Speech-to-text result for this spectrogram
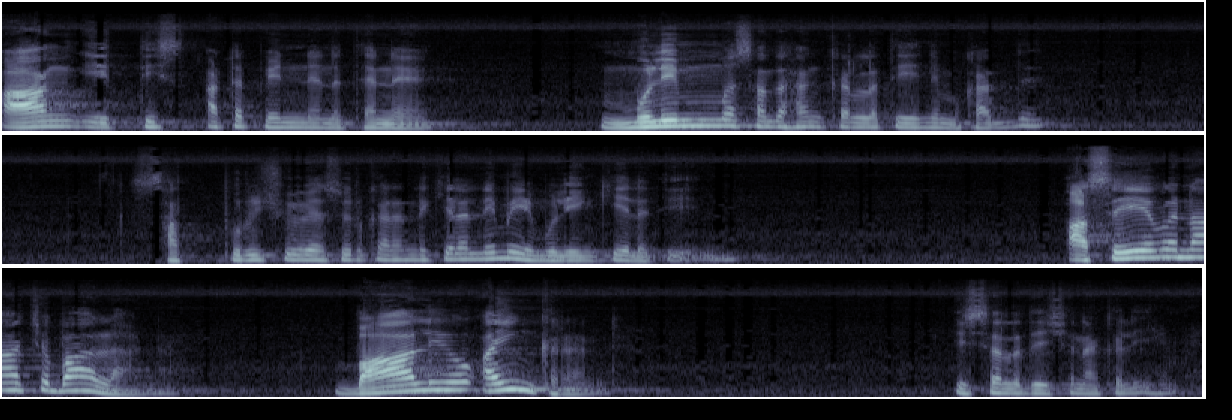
ආං ඒ තිස් අට පෙන්නන තැන මුලින්ම සඳහන් කරලා තියෙනෙමකක්ද සත්පුරුෂය ඇසුරු කරන්න කියලා නෙමේ මුලින් කියල තියෙන්නේ. අසේවනාච බාලාන බාලයෝ අයින් කරන්න. ඉස්සල දේශන කළේ හෙමයි.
